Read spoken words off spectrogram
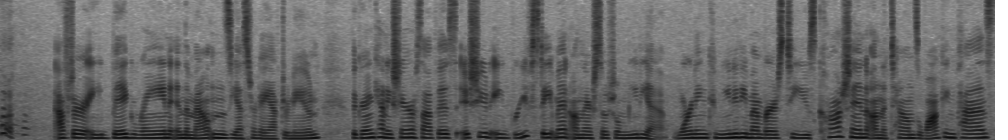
After a big rain in the mountains yesterday afternoon, the Grand County Sheriff's Office issued a brief statement on their social media, warning community members to use caution on the town's walking paths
